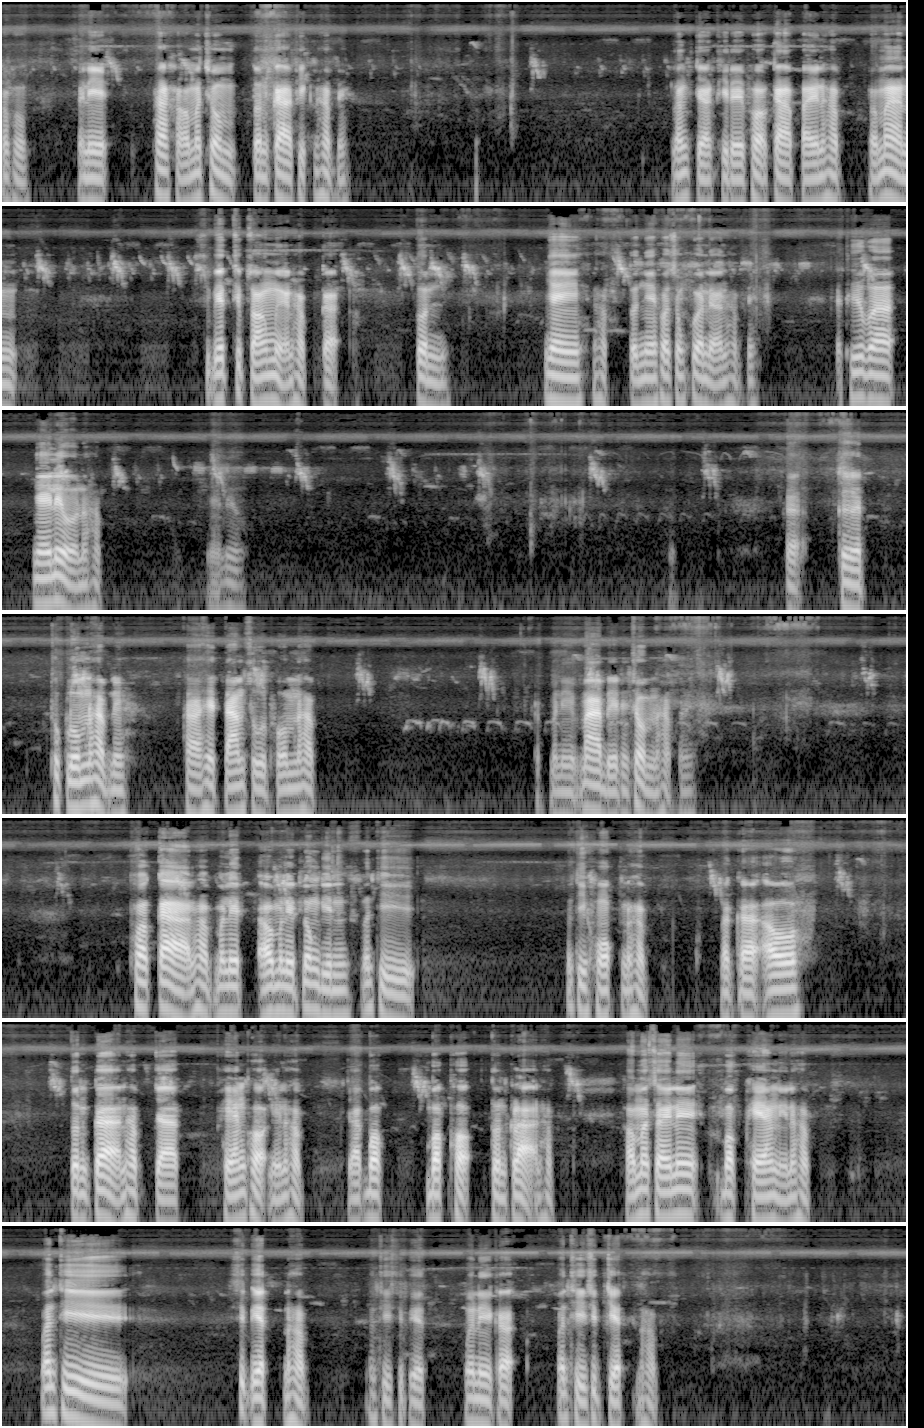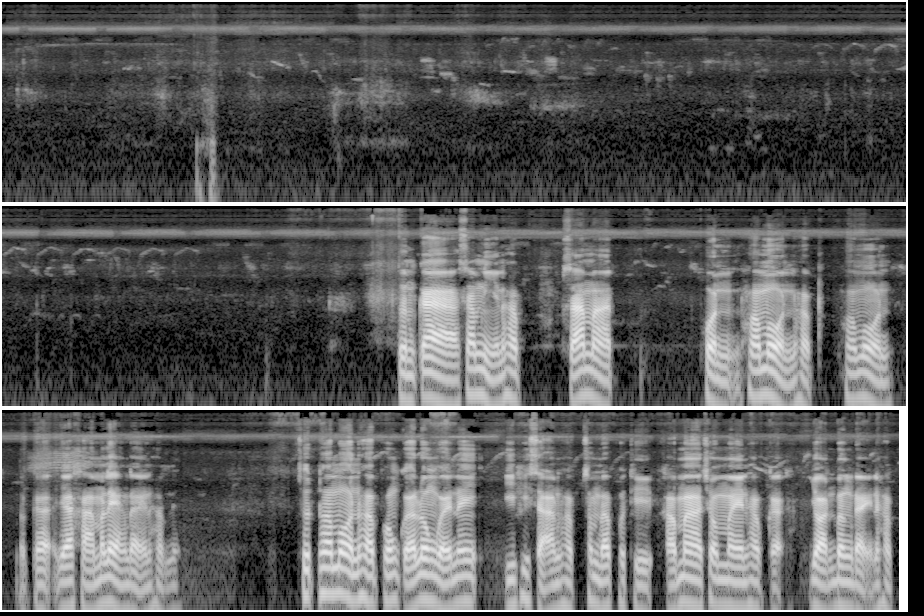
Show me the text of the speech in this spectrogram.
ครับผมวันนี้พาเขามาชมต้นกาพริกนะครับนี่หลังจากที่ได้เพาะกาไปนะครับ ประมาณสิบเอ็ดสิบสองหมื่นครับกับต้นใหญ่นะครับต้นใหญ่พอสมควรแล้วนะครับนี่ก็ถือว่าใหญ่เร็วนะครับใหญ่เร็วก็เกิดทุกลุมนะครับนี่ ถ้าเฮ็ดตามสูตรผมนะครับครับวันนี้มาอัปเดตให้ชมนะครับพอกล้านะครับเมล็ดเอาเมล็ดลงดินวันที่วันที่หกนะครับ แล้วก็เอาต้นกล้านะครับ จากแผงเพาะนี่นะครับ จากบล็อกบล็อกเพาะต้นกล้านะครับ เขามาใส่ในบล็อกแผงนี่นะครับ วันที่สิบเอ็ดนะครับ วันที่สิบเอ็ด วันนี้ก็วันที่สิบเจ็ดนะครับต้นกาซ้ำหนีนะครับ สามารถผลฮอร์โมนนะครับฮอร์โมนแล้วก็ยาขาแมลงได้นะครับเนี่ยชุดฮอร์โมนนะครับ ผมก็ลงไว้ใน EP สามครับสำหรับผู้ที่เขามาชมใหม่นะครับก็ย้อนเบิ่งได้นะครับ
